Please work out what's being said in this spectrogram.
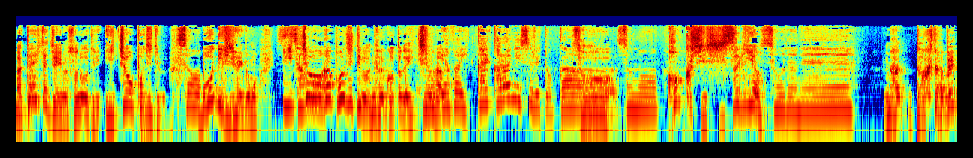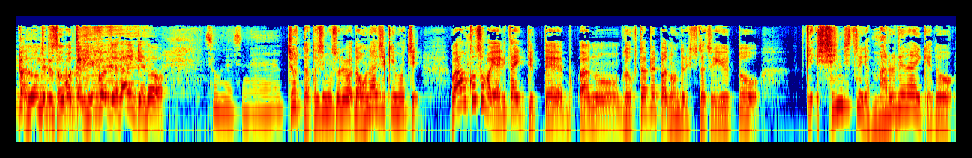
私たちは今そのことで胃腸ポジティブ。そうボディじゃないか、もう胃腸がポジティブになることが一番やっぱ一回空にするとかそうその酷使しすぎよ。そうだねまあ、ドクターペッパー飲んでるそうばっかり言うことじゃないけど、そうですねちょっと私もそれは、同じ気持ち。ワンコそばやりたいって言って、あの、ドクターペッパー飲んでる人たちが言うと、げ真実味がまるでないけど、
